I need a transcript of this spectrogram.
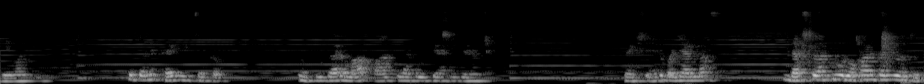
દેવાનું. તો તને કઈ રીતે કહું? હું જુગારમાં પાંચ લાખ રૂપિયા આવી ગયો છું. મેં શેર બજારમાં દસ લાખનું રોકાણ કર્યું હતું.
